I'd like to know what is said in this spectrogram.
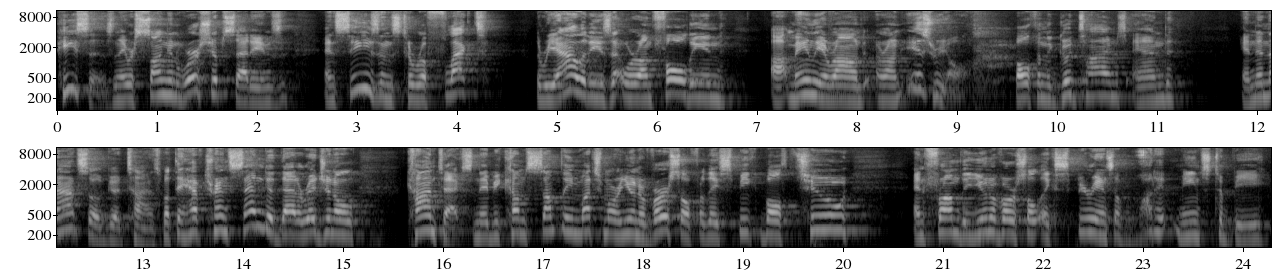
pieces, and they were sung in worship settings and seasons to reflect the realities that were unfolding uh, mainly around, around Israel, both in the good times and in the not so good times. But they have transcended that original context and they become something much more universal, for they speak both to and from the universal experience of what it means to be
